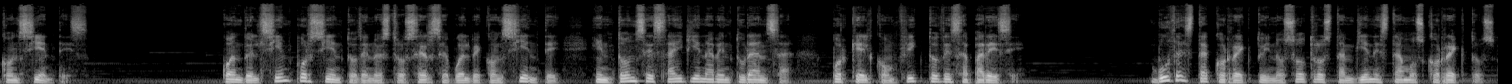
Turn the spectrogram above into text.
conscientes. Cuando el 100% de nuestro ser se vuelve consciente, entonces hay bienaventuranza, porque el conflicto desaparece. Buda está correcto y nosotros también estamos correctos,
